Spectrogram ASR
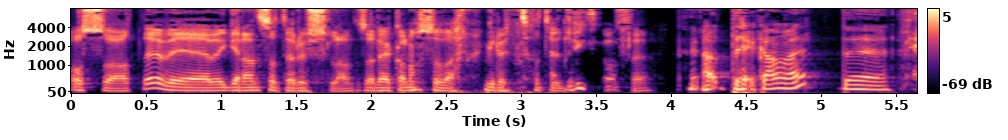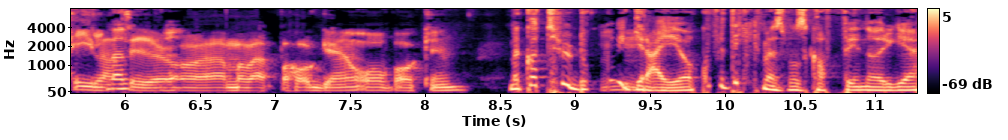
også at det er ved grensa til Russland, så det kan også være grunn til at du drikker kaffe. ja, det kan være. Det... Hele Men- tida må være på hogget, årvåken. Men hva tror dere vi greier? Hvorfor drikker vi så mye kaffe i Norge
